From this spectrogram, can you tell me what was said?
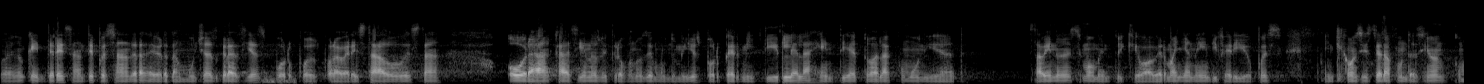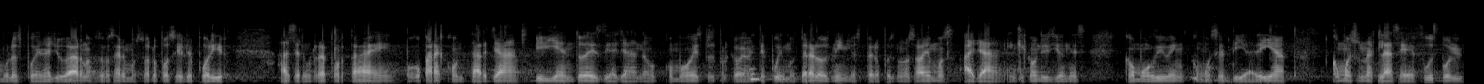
Bueno, qué interesante, pues Sandra, de verdad muchas gracias por, por, por haber estado esta hora casi en los micrófonos de Mundo Millos por permitirle a la gente y a toda la comunidad está viendo en este momento y que va a ver mañana en diferido, pues en qué consiste la fundación, cómo los pueden ayudar. Nosotros haremos todo lo posible por ir a hacer un reportaje, un poco para contar ya viviendo desde allá, ¿no? Cómo es, pues porque obviamente pudimos ver a los niños, pero pues no sabemos allá en qué condiciones, cómo viven, cómo es el día a día, cómo es una clase de fútbol,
